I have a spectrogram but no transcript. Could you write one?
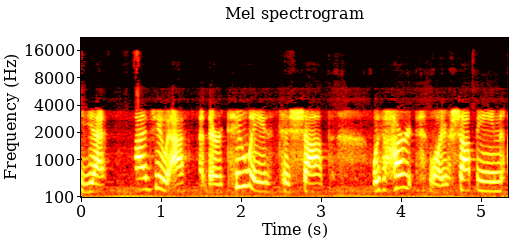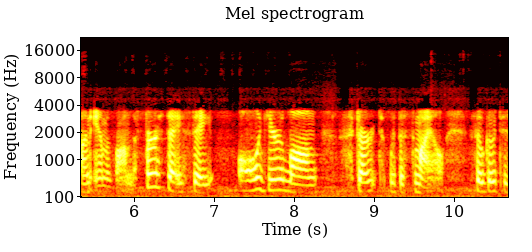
yes glad you asked that there are two ways to shop with heart while you're shopping on amazon the first i say all year long, start with a smile. So go to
